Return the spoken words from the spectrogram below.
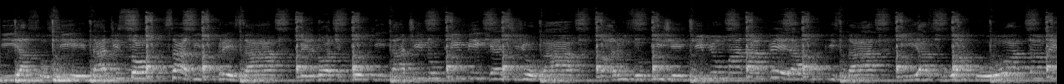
E a sociedade só sabe desprezar. Menor de pouca idade no crime quer se jogar. Vários objetivos uma naveira conquistar E a sua coroa também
